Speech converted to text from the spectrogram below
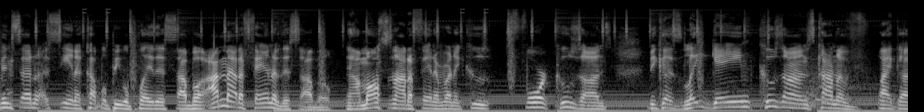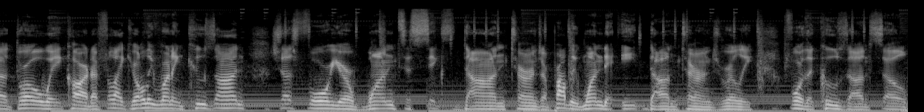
been seeing a couple people play this Sabo. I'm not a fan of this Sabo. Now, I'm also not a fan of running Kuz four Kuzans because late game, Kuzan's kind of like a throwaway card. I feel like you're only running Kuzan just for your one to six Don turns or probably one to eight Don turns really for the Kuzan. So,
